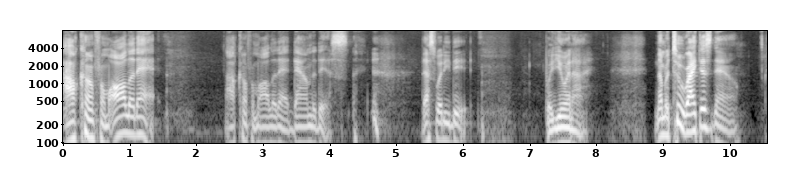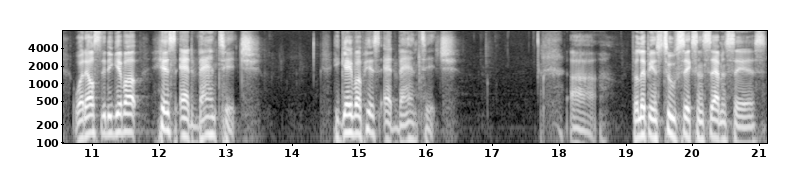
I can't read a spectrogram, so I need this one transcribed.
I'll come from all of that. I'll come from all of that down to this. That's what he did for you and I. Number two, write this down. What else did he give up? His advantage. He gave up his advantage. Uh, Philippians 2 6 and 7 says,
